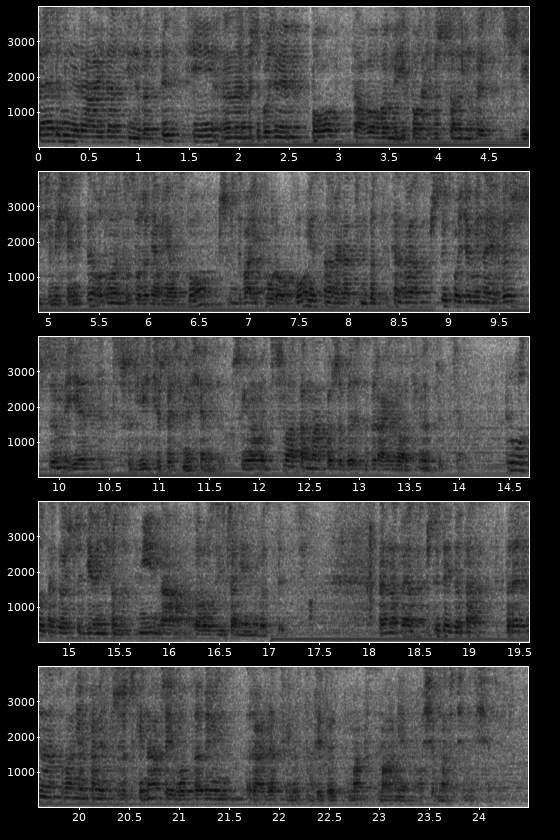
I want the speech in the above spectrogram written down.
Termin realizacji inwestycji e, przy poziomie podstawowym i podwyższonym to jest 30 miesięcy od momentu złożenia wniosku, czyli 2,5 roku jest na realizację inwestycji, natomiast przy poziomie najwyższym jest 36 miesięcy, czyli mamy 3 lata na to, żeby zrealizować inwestycję. Plus do tego jeszcze 90 dni na rozliczenie inwestycji. E, Natomiast przy tej dotacji z prefinansowaniem tam jest troszeczkę inaczej, bo termin realizacji inwestycji to jest maksymalnie 18 miesięcy.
